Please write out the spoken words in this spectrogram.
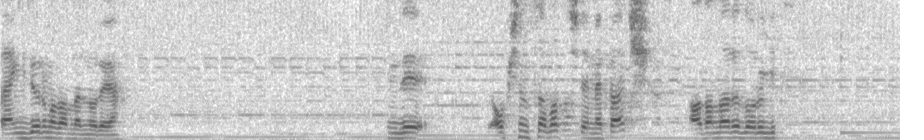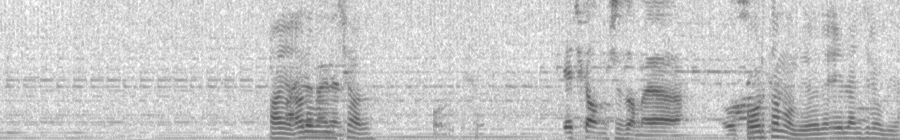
Ben gidiyorum adamların oraya. Şimdi Options'a bas işte map aç. Adamlara doğru git. Aynen, Aynen, arabanın aynen. içi abi. Geç kalmışız ama ya. Olsun. Ortam oluyor öyle eğlenceli oluyor.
